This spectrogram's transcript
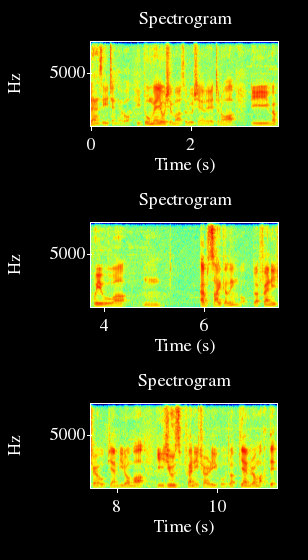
တန်စေချင်တယ်ပေါ့ဒီတိုးမဲရုပ်ရှင်မှာဆိုလို့ရှိရင်လည်းကျွန်တော်ကဒီမဖွေးဟိုကอืม upcycling ပေါ့သူက furniture ကိုပြန်ပြီးတော့မှဒီ use furniture တွေကိုသူကပြန်ပြီးတော့မှအစ်စ်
